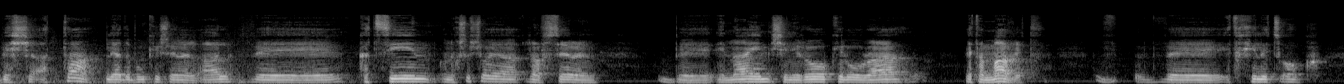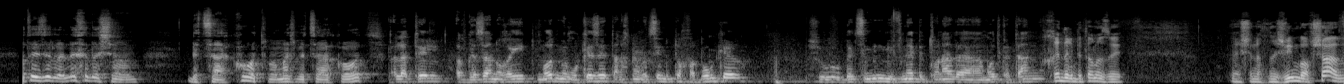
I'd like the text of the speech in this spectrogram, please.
בשעתה ליד הבונקר של אל על, וקצין, אני חושב שהוא היה רב סרן, בעיניים שנראו כאילו הוא ראה את המוות, והתחיל לצעוק. אמרתי לזה ללכת לשם בצעקות, ממש בצעקות. על התל, הפגזה נוראית, מאוד מרוכזת, אנחנו רצים בתוך הבונקר, שהוא בעצם מין מבנה בטונדה מאוד קטן. החדר בטון הזה, אה, שאנחנו יושבים בו עכשיו,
